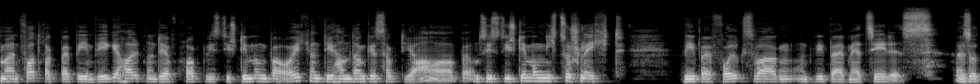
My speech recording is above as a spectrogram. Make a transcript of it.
mal einen Vortrag bei BMW gehalten und ich habe gefragt, wie ist die Stimmung bei euch? Und die haben dann gesagt, ja, bei uns ist die Stimmung nicht so schlecht wie bei Volkswagen und wie bei Mercedes. Also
